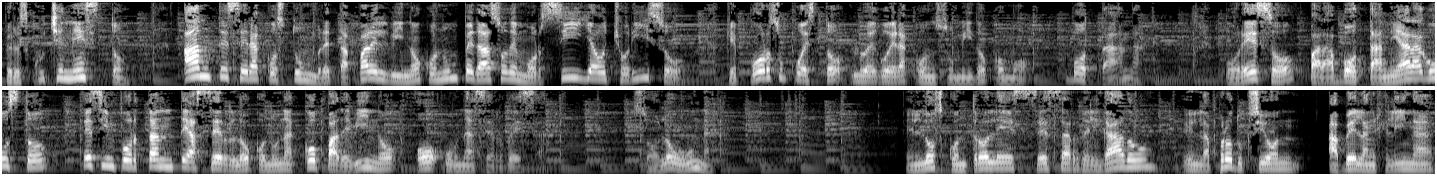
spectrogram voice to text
Pero escuchen esto, antes era costumbre tapar el vino con un pedazo de morcilla o chorizo, que por supuesto luego era consumido como botana. Por eso, para botanear a gusto, es importante hacerlo con una copa de vino o una cerveza. Solo una. En los controles César Delgado, en la producción Abel Angelina,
